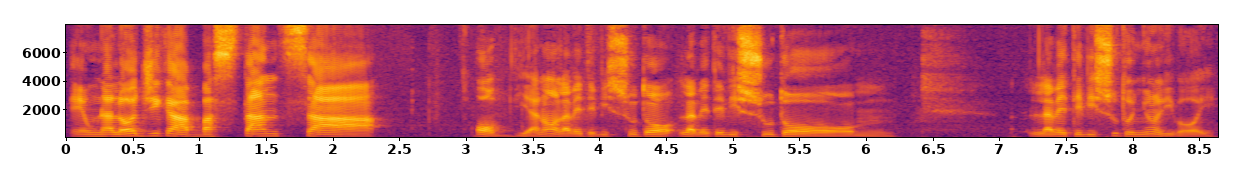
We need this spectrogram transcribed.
è una logica abbastanza ovvia, no? L'avete vissuto... L'avete vissuto... Mm, l'avete vissuto ognuno di voi.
